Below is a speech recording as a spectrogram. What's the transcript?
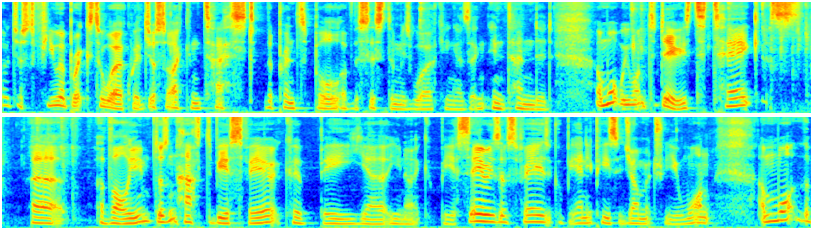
uh, just fewer bricks to work with just so I can test the principle of the system is working as intended. And what we want to do is to take uh, a volume. Doesn't have to be a sphere. It could be uh, you know it could be a series of spheres. It could be any piece of geometry you want. And what the,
